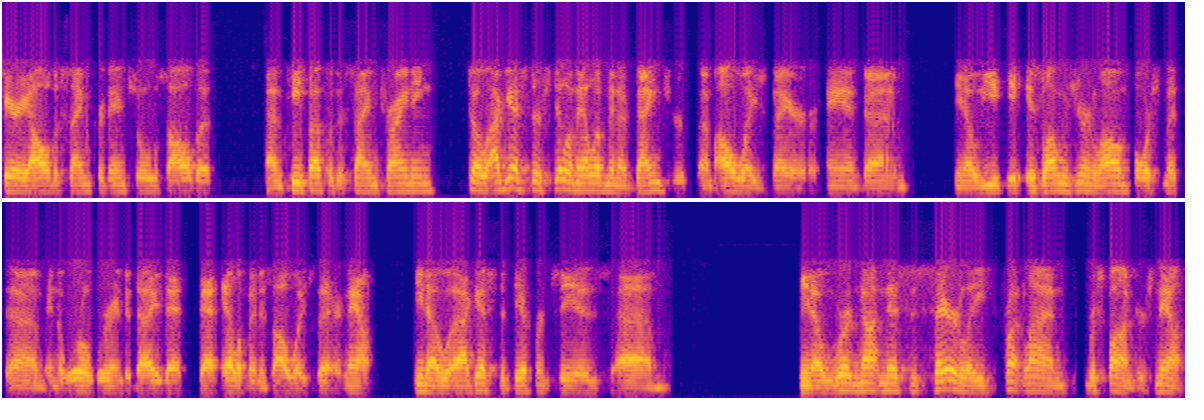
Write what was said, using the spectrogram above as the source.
carry all the same credentials, all the um, keep up with the same training. So I guess there's still an element of danger um, always there, and um, you know, you, as long as you're in law enforcement um, in the world we're in today, that that element is always there. Now, you know, I guess the difference is, um, you know, we're not necessarily frontline responders. Now,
